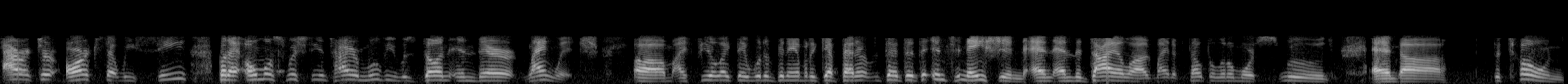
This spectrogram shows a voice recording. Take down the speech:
character arcs that we see, but I almost wish the entire movie was done in their language. Um, I feel like they would have been able to get better. The, the, the intonation and and the dialogue might have felt a little more smooth, and uh, the tones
